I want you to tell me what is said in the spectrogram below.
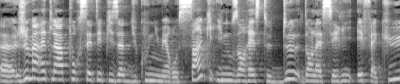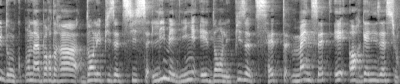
je m'arrête là pour cet épisode du coup numéro 5. Il nous en reste deux dans la série FAQ. Donc on abordera dans l'épisode 6 l'emailing et dans l'épisode 7 mindset et organisation.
